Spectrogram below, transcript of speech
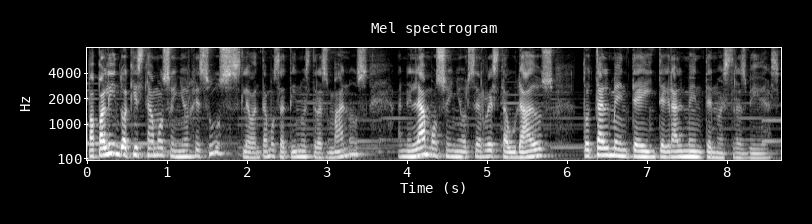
Papá lindo, aquí estamos, Señor Jesús, levantamos a ti nuestras manos Anhelamos, Señor, ser restaurados totalmente e integralmente en nuestras vidas.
